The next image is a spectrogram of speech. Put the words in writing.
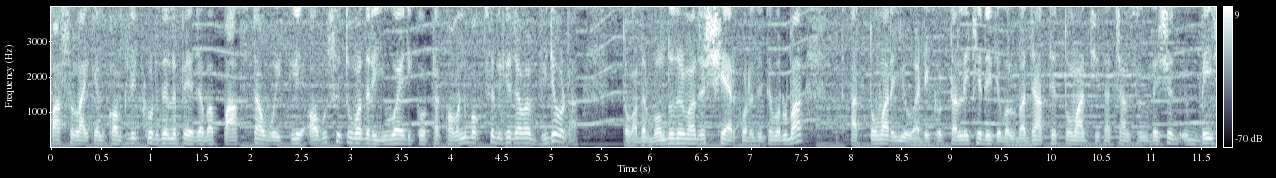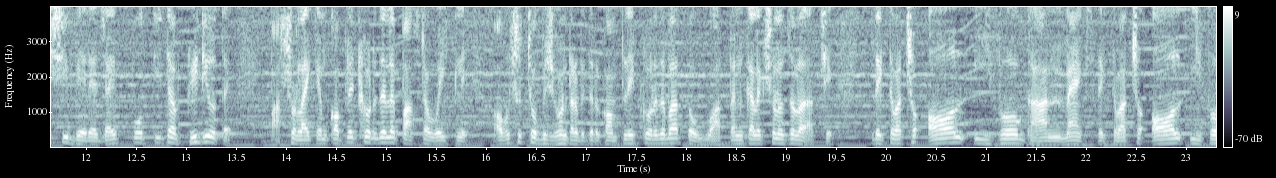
পাঁচশো লাইক এম কমপ্লিট করে দিলে পেয়ে যাবে পাঁচটা উইকলি অবশ্যই তোমাদের ইউআইডি কোডটা কমেন্ট বক্সে লিখে যাবে ভিডিওটা। তোমাদের বন্ধুদের মাঝে শেয়ার করে দিতে বলবা আর তোমার ইউআইডি কোডটা লিখে দিতে বলবা যাতে তোমার জেতার চান্সেস বেশি বেশি বেড়ে যায় প্রতিটা ভিডিওতে। পাঁচশো লাইক এম কমপ্লিট করে দিলে পাঁচটা উইকলি অবশ্যই চব্বিশ ঘণ্টার ভিতরে কমপ্লিট করে দেবা। তো ওয়াপেন কালেকশনও চলে যাচ্ছে। দেখতে পাচ্ছ অল ইভো গান ম্যাক্স দেখতে পাচ্ছ all evo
